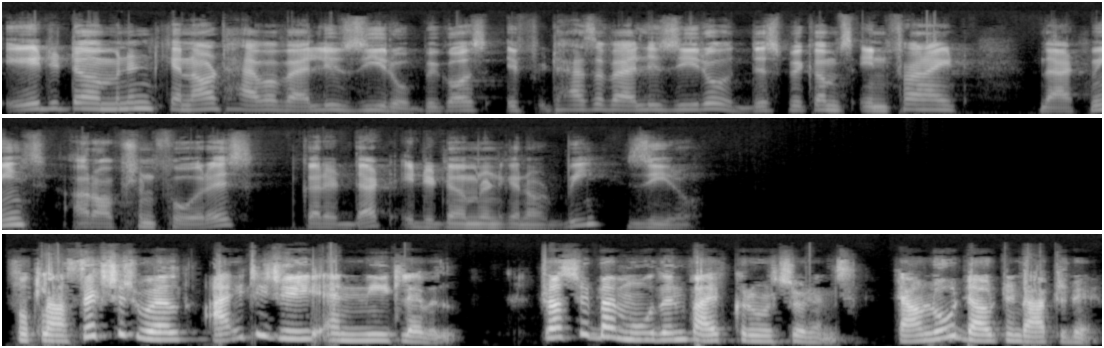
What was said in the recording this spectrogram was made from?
A determinant cannot have a value 0 because if it has a value 0, this becomes infinite. That means our option 4 is correct that A determinant cannot be 0. For class 6 to 12, IIT JEE and NEET level. Trusted by more than 5 crore students. Download Doubtnut app today.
